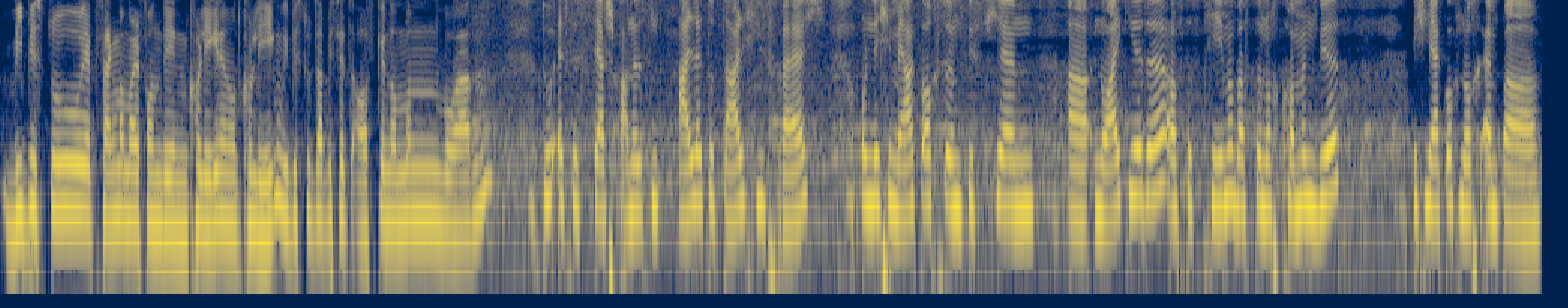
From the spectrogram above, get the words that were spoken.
wie bist du jetzt, sagen wir mal, von den Kolleginnen und Kollegen, wie bist du da bis jetzt aufgenommen worden? Du, es ist sehr spannend. Es sind alle total hilfreich und ich merke auch so ein bisschen äh, Neugierde auf das Thema, was da noch kommen wird. Ich merke auch noch ein paar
